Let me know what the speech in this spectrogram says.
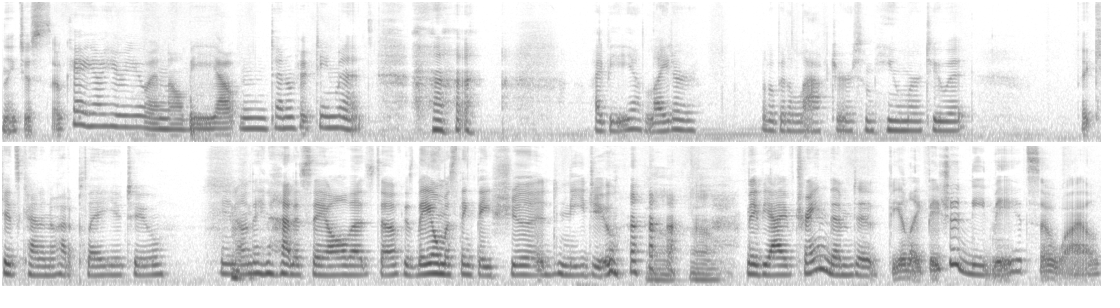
Like just okay, I hear you, and I'll be out in ten or fifteen minutes. I'd be yeah lighter, a little bit of laughter, some humor to it. Like kids kind of know how to play you too. You know, they know how to say all that stuff because they almost think they should need you. Yeah, yeah. maybe I've trained them to feel like they should need me. It's so wild.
